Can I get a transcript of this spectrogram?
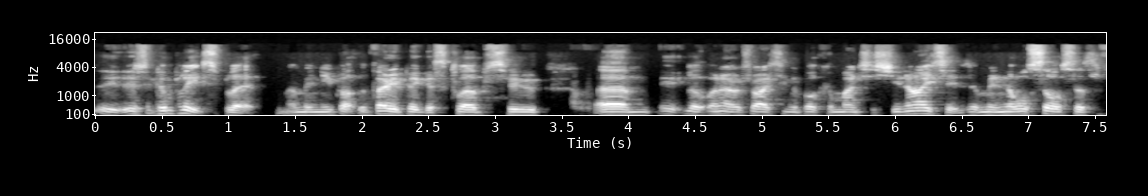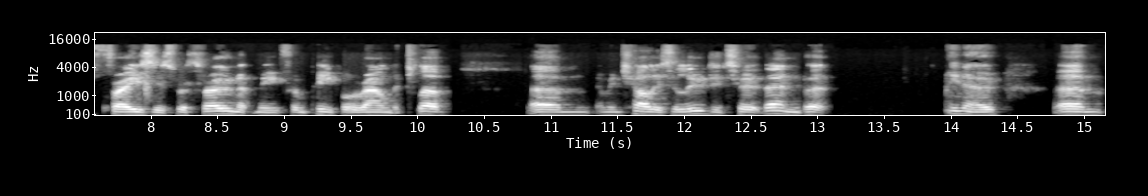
It's a complete split. I mean, you've got the very biggest clubs who um, it, look. When I was writing the book on Manchester United, I mean, all sorts of phrases were thrown at me from people around the club um, I mean, Charlie's alluded to it then, but you know, um,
